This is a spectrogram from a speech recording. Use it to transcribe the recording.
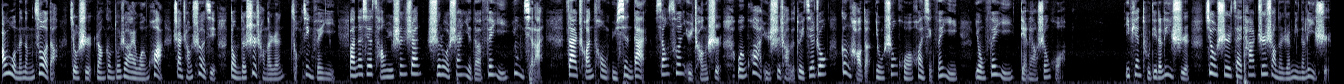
而我们能做的，就是让更多热爱文化、擅长设计、懂得市场的人走进非遗，把那些藏于深山、失落山野的非遗用起来，在传统与现代、乡村与城市、文化与市场的对接中，更好地用生活唤醒非遗，用非遗点亮生活。一片土地的历史，就是在它之上的人民的历史，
